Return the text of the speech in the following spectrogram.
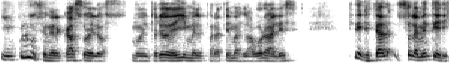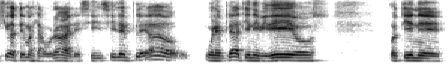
incluso en el caso de los monitoreos de email para temas laborales, tiene que estar solamente dirigido a temas laborales. Si, si el empleado o la empleada tiene videos o tiene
